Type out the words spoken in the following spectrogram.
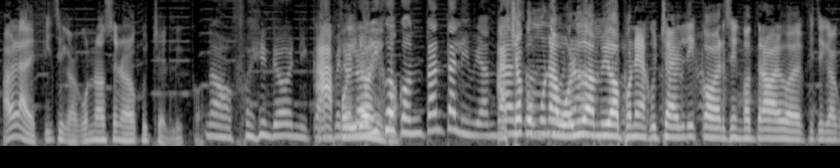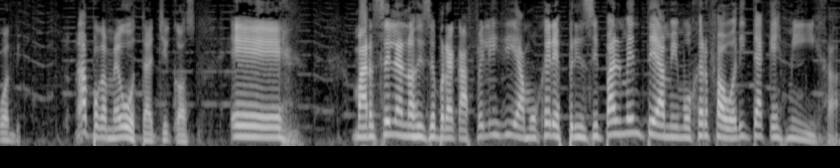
Habla de física, que no sé, no lo escuché el disco. No, fue irónica. Ah, pero fue lo irónico. dijo con tanta liviandad. Ah, yo como una boluda me iba a poner a escuchar el disco a ver si encontraba algo de física cuántica. No, porque me gusta, chicos. Eh, Marcela nos dice por acá, feliz día, mujeres, principalmente a mi mujer favorita que es mi hija.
